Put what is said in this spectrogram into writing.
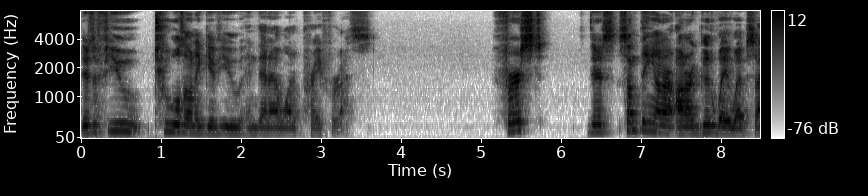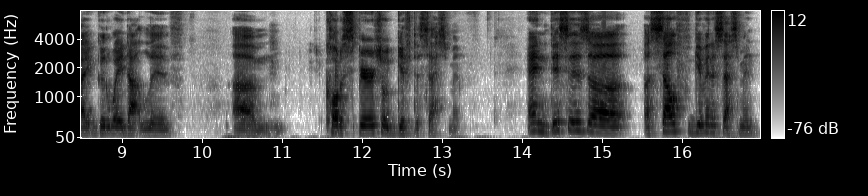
There's a few tools I want to give you, and then I want to pray for us. First, there's something on our on our Goodway website, goodway.live, um, called a spiritual gift assessment. And this is a, a self-given assessment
